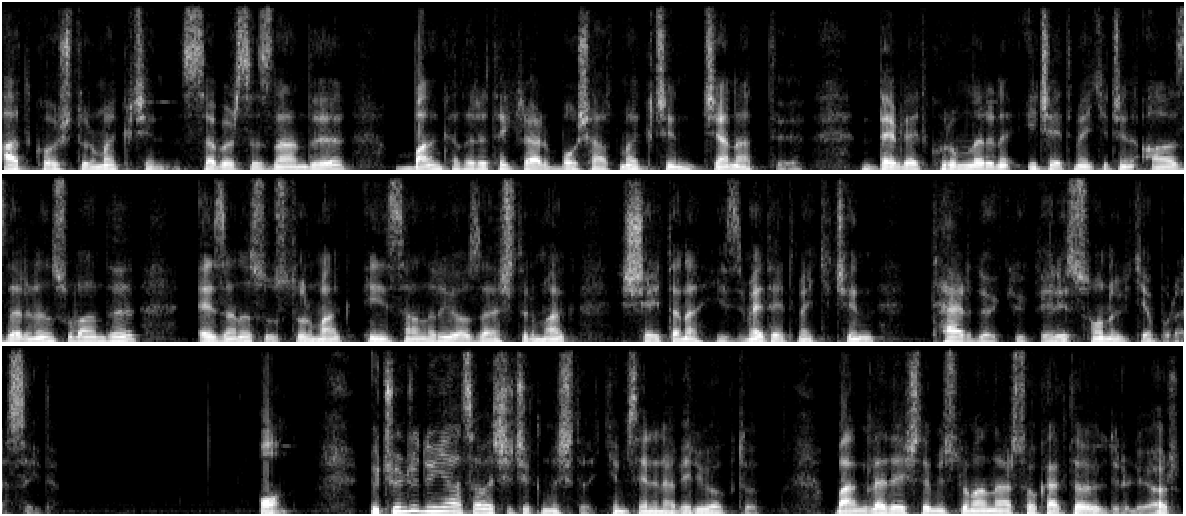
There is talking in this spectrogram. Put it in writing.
at koşturmak için sabırsızlandığı, bankaları tekrar boşaltmak için can attığı, devlet kurumlarını iç etmek için ağızlarının sulandığı, ezanı susturmak, insanları yozlaştırmak, şeytana hizmet etmek için ter döktükleri son ülke burasıydı. 10. Üçüncü Dünya Savaşı çıkmıştı. Kimsenin haberi yoktu. Bangladeş'te Müslümanlar sokakta öldürülüyor.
